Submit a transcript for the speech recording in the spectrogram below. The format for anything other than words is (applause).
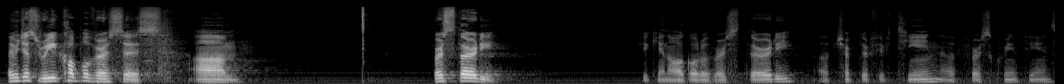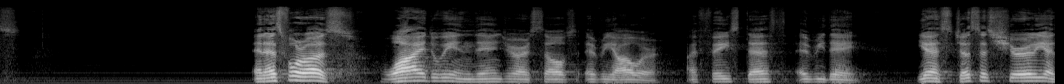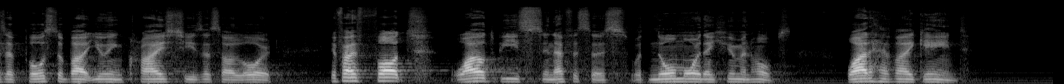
Let me just read a couple verses. Um, verse 30. If you can all go to verse 30 of chapter 15 of 1 Corinthians. And as for us, why do we endanger ourselves every hour? I face death every day. Yes, just as surely as I boast about you in Christ Jesus our Lord. If I fought wild beasts in Ephesus with no more than human hopes, what have I gained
